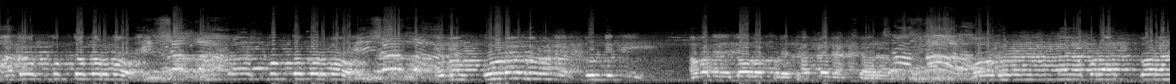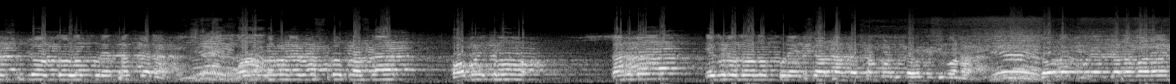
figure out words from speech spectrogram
মাদক মুক্ত করব। সন্ত্রাস মুক্ত করব। এবং কোন ধরনের দুর্নীতি আমাদের এই দৌলতপুরে থাকবে না কোন ধরনের অন্যায় অপরাধ করার সুযোগ দৌলতপুরে থাকবে না। কোন ধরনের অস্ত্র প্রচার অবৈধ কারবার এগুলো দৌলতপুরে ইনশাআল্লাহ আমরা সংগঠিত হতে দিব না। দৌলতপুরের জনগণের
